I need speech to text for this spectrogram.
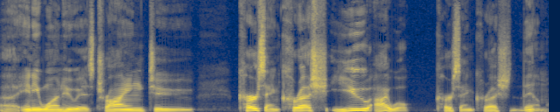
Uh, anyone who is trying to curse and crush you, I will curse and crush them.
